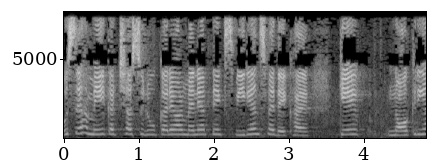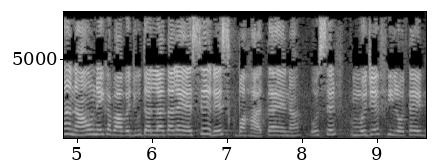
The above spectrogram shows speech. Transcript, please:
اس سے ہم ایک اچھا سلوک کریں اور میں نے اپنے ایکسپیرینس میں دیکھا ہے کہ نوکریاں نہ ہونے کے باوجود اللہ تعالیٰ ایسے رسک بہاتا ہے نا، وہ صرف مجھے فیل ہوتا ہے ان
